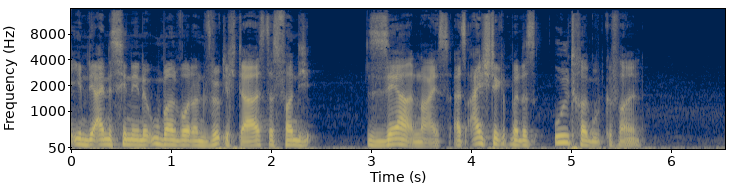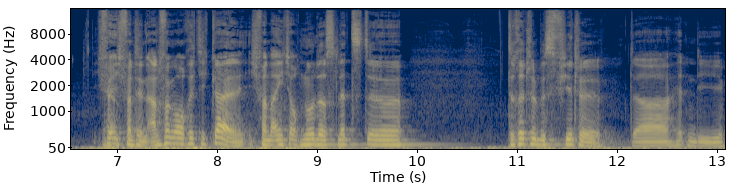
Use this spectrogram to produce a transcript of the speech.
eben die eine Szene in der U-Bahn, wo er dann wirklich da ist, das fand ich sehr nice. Als Einstieg hat mir das ultra gut gefallen. Ich, ja. ich fand den Anfang auch richtig geil. Ich fand eigentlich auch nur das letzte Drittel bis Viertel. Da hätten die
